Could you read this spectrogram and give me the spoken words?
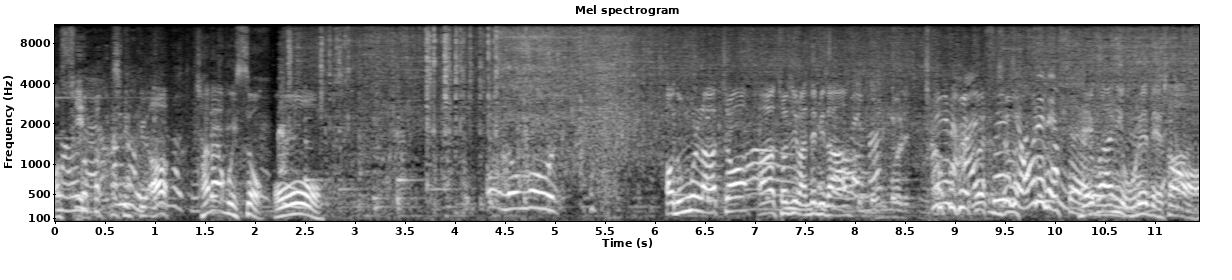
어, 나오나요? 지금, 한번 어, 해봐도 잘하고 있어. 오. 너무 어, 눈물 나왔죠? 아, 저 집 안 됩니다. 왜냐면 안 쓴 지 오래됐어요. 배관이 오래돼서.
